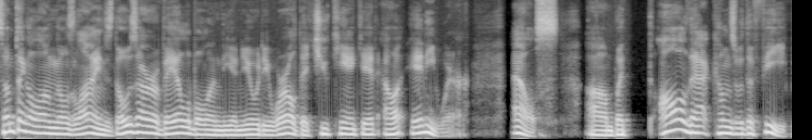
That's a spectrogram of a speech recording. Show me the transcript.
something along those lines. Those are available in the annuity world that you can't get out anywhere else. Um, but all that comes with a fee.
